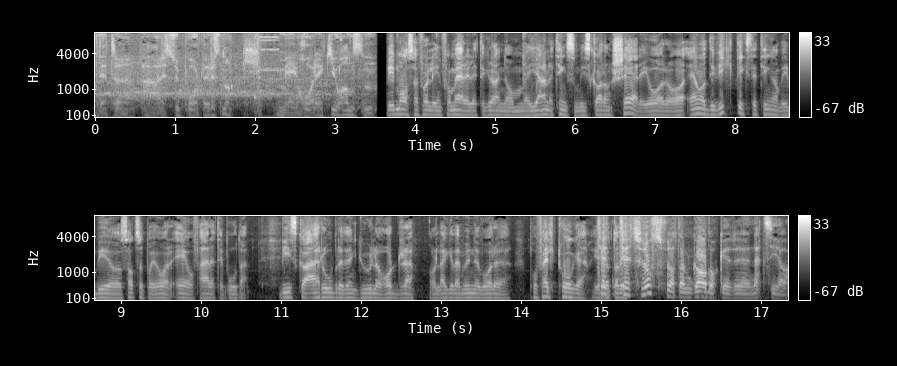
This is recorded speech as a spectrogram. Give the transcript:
Dette er supportersnakk med Hårek Johansen. Vi må selvfølgelig informere litt om gjerne ting som vi skal arrangere i år. og En av de viktigste tingene vi blir å satse på i år, er å fære til Bodø. Vi skal erobre den gule hordre og legge dem under våre på felttoget. i Til, til tross for at de ga dere eh, nettsida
